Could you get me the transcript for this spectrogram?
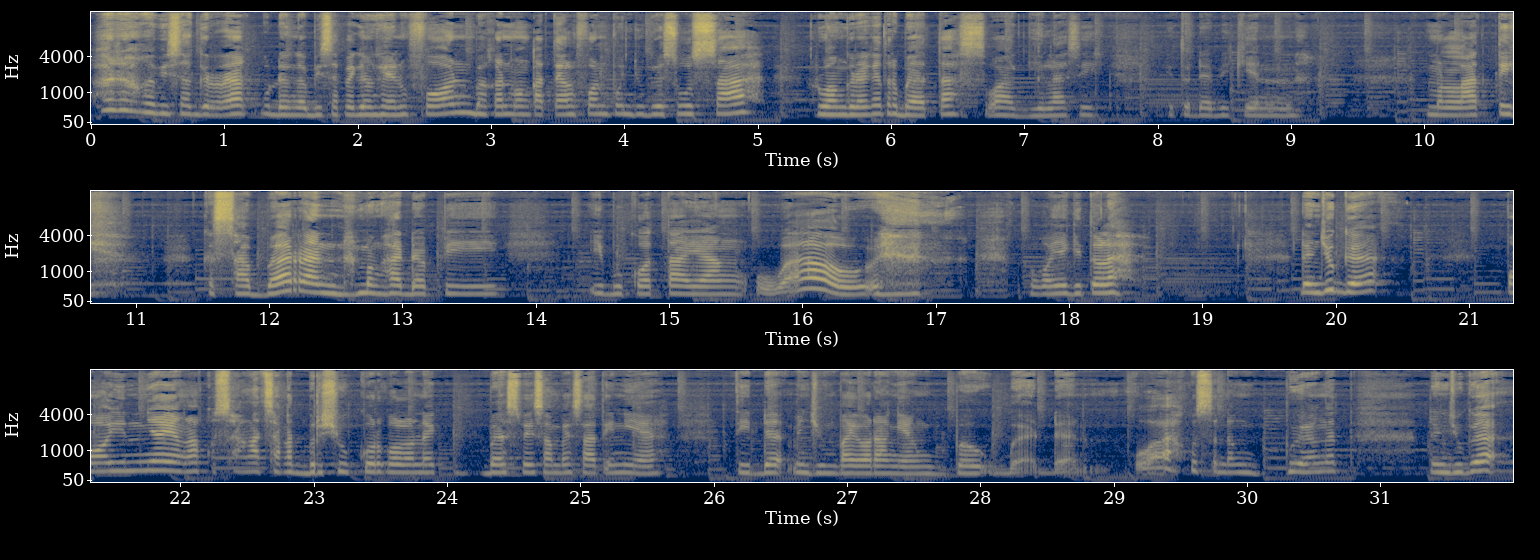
aduh nggak bisa gerak udah nggak bisa pegang handphone. Bahkan mau angkat telepon pun juga susah. Ruang geraknya terbatas. Wah gila sih. Itu udah bikin melatih kesabaran menghadapi ibu kota yang wow. Pokoknya gitulah. Dan juga poinnya yang aku sangat-sangat bersyukur kalau naik busway sampai saat ini ya tidak menjumpai orang yang bau badan. Wah aku seneng banget. Dan juga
